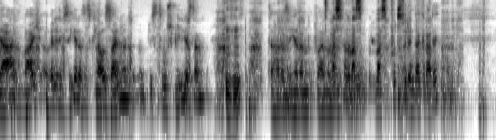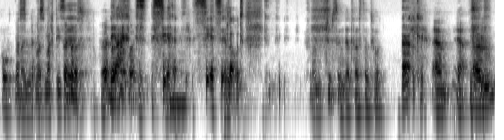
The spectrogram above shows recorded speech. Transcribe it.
ja, war ich relativ sicher, dass es Klaus sein wird bis zum Spiel gestern. Mhm. Da hat er sich ja dann vor allem was, was, was putzt du denn da gerade? Oh, was, was macht diese? Hört man das? Hört man ja, das sehr, sehr, sehr laut. Das waren Chips in der Tastatur. Ah, okay. Ähm, ja, ähm.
